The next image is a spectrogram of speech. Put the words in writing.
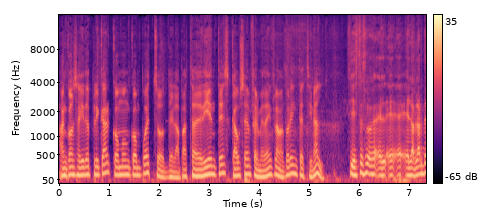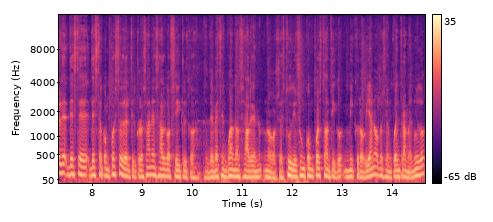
han conseguido explicar cómo un compuesto de la pasta de dientes causa enfermedad inflamatoria intestinal. Sí, esto es el, hablar este, de, este, compuesto del triclosan es algo cíclico. De vez en cuando salen nuevos estudios. Un compuesto antimicrobiano que se encuentra a menudo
